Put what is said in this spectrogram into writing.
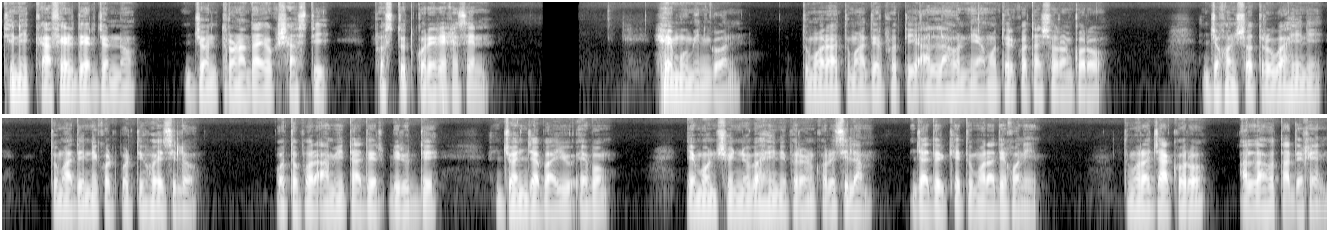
তিনি কাফেরদের জন্য যন্ত্রণাদায়ক শাস্তি প্রস্তুত করে রেখেছেন। হে মুমিনগণ, তোমরা তোমাদের প্রতি আল্লাহর নিয়ামতের কথা স্মরণ করো। যখন শত্রুবাহিনী তোমাদের নিকটবর্তী হয়েছিল, অতপর আমি তাদের বিরুদ্ধে জঞ্জাবায়ু এবং এমন সৈন্যবাহিনী প্রেরণ করেছিলাম, যাদেরকে তোমরা দেখনি। তোমরা যা করো, আল্লাহ তা দেখেন।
